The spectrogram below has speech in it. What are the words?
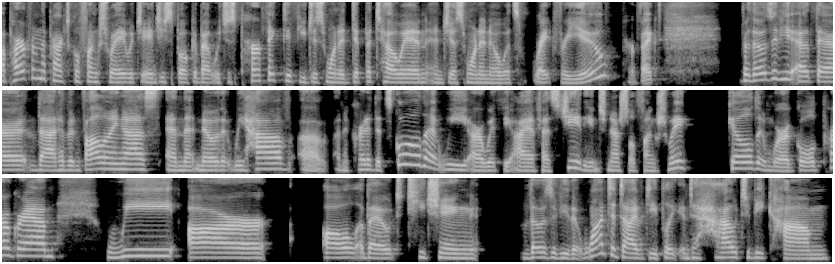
apart from the practical feng shui, which Anjie spoke about, which is perfect if you just want to dip a toe in and just want to know what's right for you. Perfect for those of you out there that have been following us and that know that we have uh, an accredited school, that we are with the IFSG, the International Feng Shui Guild, and we're a gold program, we are all about teaching those of you that want to dive deeply into how to become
